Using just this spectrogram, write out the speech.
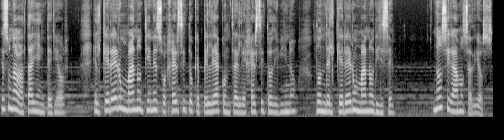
Es una batalla interior. El querer humano tiene su ejército que pelea contra el ejército divino, donde el querer humano dice, no sigamos a Dios,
